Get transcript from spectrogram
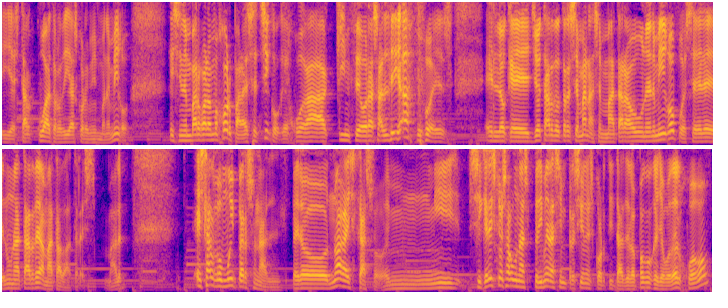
y estar cuatro días con el mismo enemigo. Y sin embargo, a lo mejor para ese chico que juega 15 horas al día, pues en lo que yo tardo tres semanas en matar a un enemigo, pues él en una tarde ha matado a tres, ¿vale? Es algo muy personal, pero no hagáis caso. si queréis que os haga unas primeras impresiones cortitas de lo poco que llevo del juego,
